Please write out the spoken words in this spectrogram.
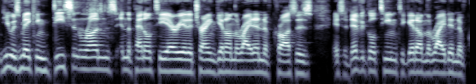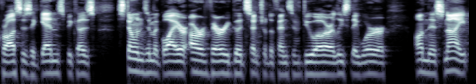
he was making decent runs in the penalty area to try and get on the right end of crosses. It's a difficult team to get on the right end of crosses against because Stones and Maguire are a very good central defensive duo, or at least they were on this night.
